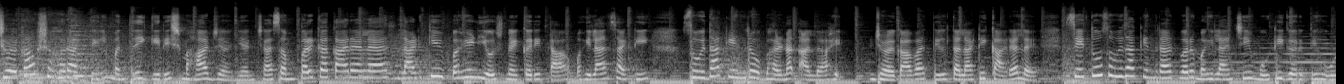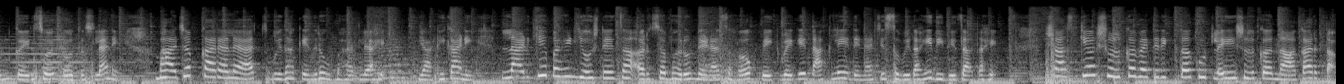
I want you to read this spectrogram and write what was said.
जळगाव शहरातील मंत्री गिरीश महाजन यांच्या संपर्क कार्यालयात लाडकी बहीण योजनेकरिता महिलांसाठी सुविधा केंद्र उभारण्यात आलं आहे. जळगावातील तलाठी कार्यालय सेतू सुविधा केंद्रांवर महिलांची मोठी गर्दी होऊन गैरसोय होत असल्याने भाजप कार्यालयात सुविधा केंद्र उभारले आहे या ठिकाणी लाडकी बहीण योजनेचा अर्ज भरून देण्यासह वेगवेगळे दाखले देण्याची सुविधाही दिली जात आहे. शासकीय शुल्क व्यतिरिक्त कुठलेही शुल्क न आकारता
